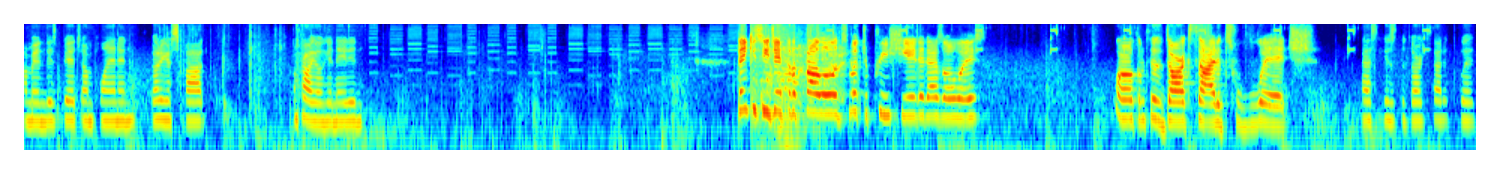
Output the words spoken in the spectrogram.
I'm in this bitch. I'm planning. Go to your spot. I'm probably gonna get naded. Thank you, CJ, for the follow. It's much appreciated, as always. Welcome to the dark side of Twitch. Ask is the dark side of Twitch.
